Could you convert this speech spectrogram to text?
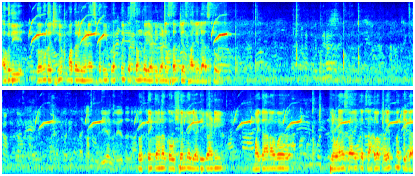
अगदी गरुड झेप मात्र घेण्यासाठी प्रत्येक संघ या ठिकाणी सज्ज झालेला असतो. प्रत्येकानं कौशल्य या ठिकाणी मैदानावर ठेवण्याचा एक चांगला प्रयत्न केला.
